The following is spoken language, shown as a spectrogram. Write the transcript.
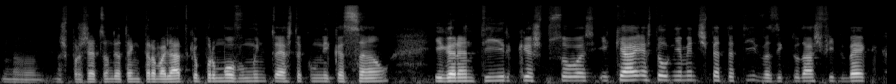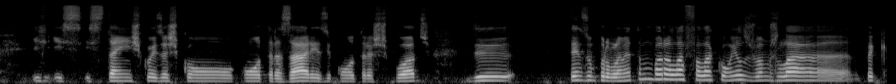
no, nos projetos onde eu tenho trabalhado, que eu promovo muito esta comunicação e garantir que as pessoas e que há este alinhamento de expectativas e que tu dás feedback e, e, e se tens coisas com, com outras áreas e com outras squads de tens um problema, então bora lá falar com eles, vamos lá porque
